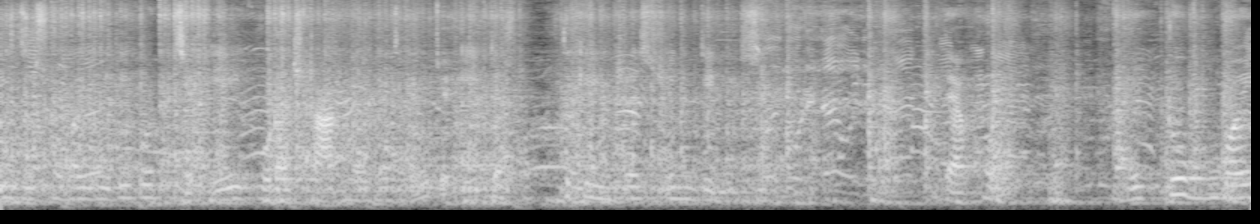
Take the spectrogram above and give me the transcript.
এই যে সবাই রেডি করছে, এই ঘোরা স্টার্ট হয়ে গেছে। বুঝছ এইটা সব থেকে ইন্টারেস্টিং জিনিস। দেখো, একটু ভয়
